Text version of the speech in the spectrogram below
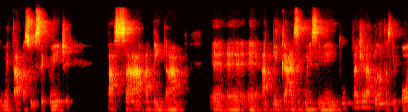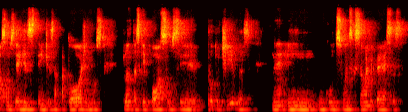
numa etapa subsequente, passar a tentar é, é, é, aplicar esse conhecimento para gerar plantas que possam ser resistentes a patógenos, plantas que possam ser produtivas né, em, em condições que são adversas.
